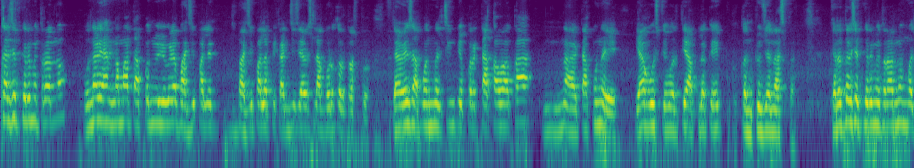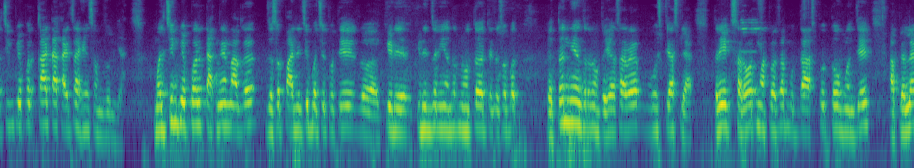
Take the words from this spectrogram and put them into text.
नमस्कार शेतकरी मित्रांनो. उन्हाळी हंगामात आपण वेगवेगळ्या भाजीपाले भाजीपाला पिकांची ज्यावेळेस लागवड करत असतो त्यावेळेस आपण मल्चिंग पेपर टाकावा का टाकू नये या गोष्टीवरती आपलं काही कन्फ्युजन असतं. खरं तर शेतकरी मित्रांनो मल्चिंग पेपर का टाकायचा हे समजून घ्या. मल्चिंग पेपर टाकण्यामागं जसं पाण्याची बचत होते किडे किडींचं नियंत्रण होतं त्याच्यासोबत तण नियंत्रण होतं. ह्या सगळ्या गोष्टी असल्या तरी एक सर्वात महत्त्वाचा मुद्दा असतो तो म्हणजे आपल्याला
